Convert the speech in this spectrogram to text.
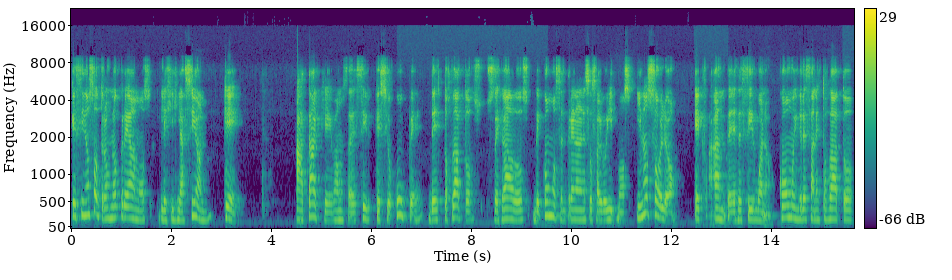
Que si nosotros no creamos legislación que ataque, vamos a decir, que se ocupe de estos datos sesgados, de cómo se entrenan esos algoritmos, y no solo ex ante, es decir, bueno, cómo ingresan estos datos,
